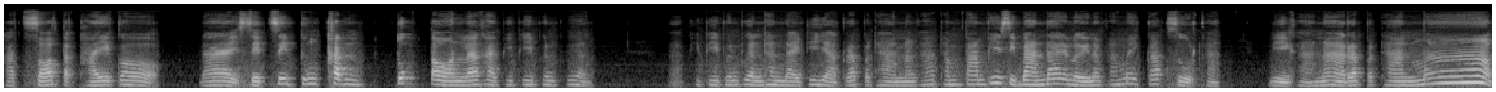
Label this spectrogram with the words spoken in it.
ผัดซอสตะไคร้ก็ได้เสร็จสิ้นทุกขั้นทุกตอนแล้วค่ะพี่ๆเพื่อนๆ พี่ๆเพื่อนๆท่านใดที่อยากรับประทานนะคะทำตามพี่สิบานได้เลยนะคะ ไม่กักสูตรค่ะ นี่ค่ะ น่ารับประทานมาก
